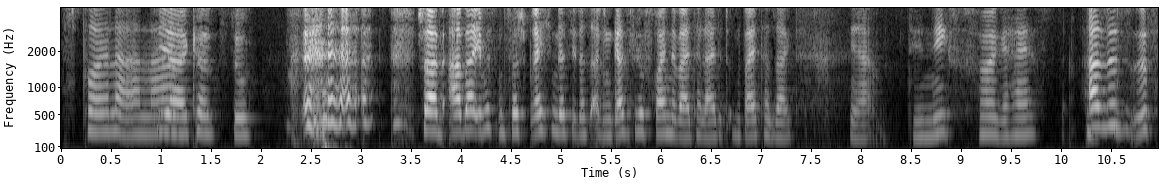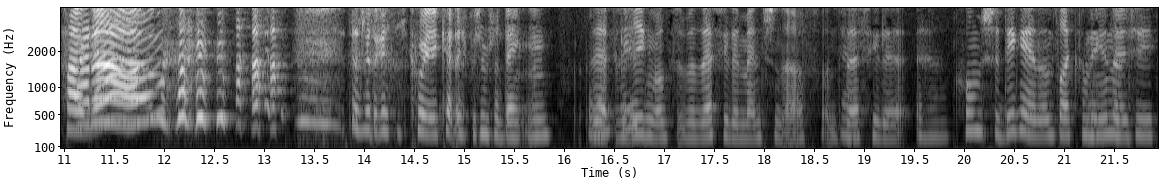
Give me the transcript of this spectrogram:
Spoiler-Alarm. Ja, kannst du. Schon, aber ihr müsst uns versprechen, dass ihr das an ganz viele Freunde weiterleitet und weitersagt. ja. Die nächste Folge heißt Alles ist Haram. Das wird richtig cool, ihr könnt euch bestimmt schon denken. Ja, wir regen uns über sehr viele Menschen auf und Ja. sehr viele äh, komische Dinge in unserer Community. Richtig.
